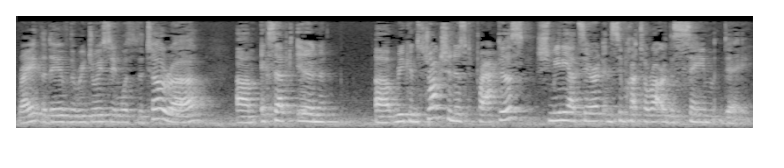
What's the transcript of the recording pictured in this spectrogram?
right? The day of the rejoicing with the Torah, um, except in uh, Reconstructionist practice, Shmini Atzeret and Simchat Torah are the same day.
